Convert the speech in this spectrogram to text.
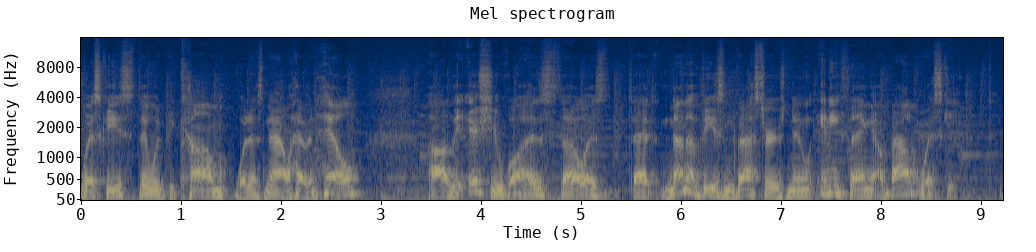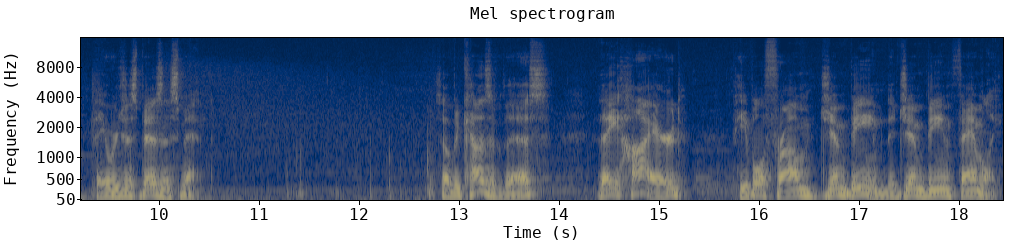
whiskeys that would become what is now Heaven Hill. Uh, the issue was, though, is that none of these investors knew anything about whiskey. They were just businessmen. So, because of this, they hired people from Jim Beam, the Jim Beam family.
